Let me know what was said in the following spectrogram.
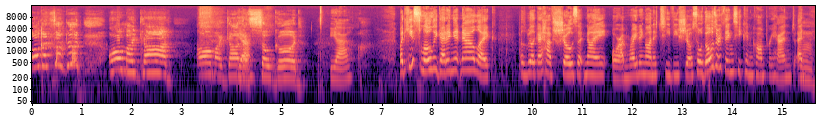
Oh, that's so good. Oh my god. Oh my god, Yeah. that's so good. Yeah. But he's slowly getting it now. Like, I'll be like, I have shows at night, or I'm writing on a TV show. So those are things he can comprehend. And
